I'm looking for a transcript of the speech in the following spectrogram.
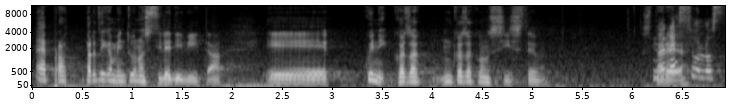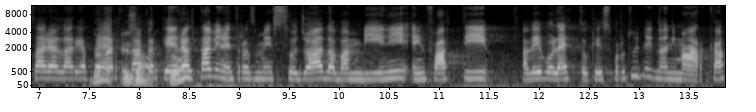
è pra- praticamente uno stile di vita. E quindi cosa, in cosa consiste? stare... Non è solo stare all'aria Non è- aperta, esatto. perché in realtà viene trasmesso già da bambini e infatti avevo letto che soprattutto in Danimarca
